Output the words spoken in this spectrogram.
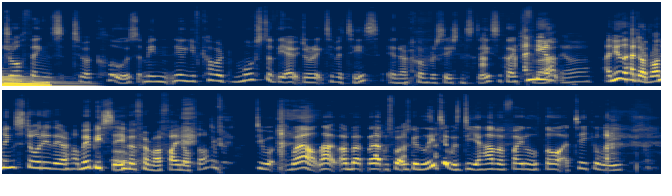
To draw things to a close. I mean, Neil, you've covered most of the outdoor activities in our conversation today, so thank I you for nearly, that. yeah. I nearly had a running story there. I'll maybe save it for my final thought. Do you, well, that, um, that was what I was going to lead to. Was do you have a final thought, a takeaway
